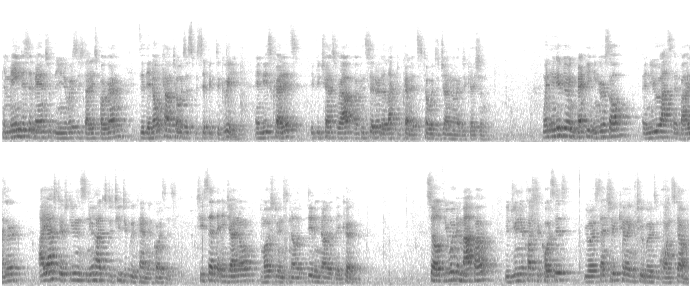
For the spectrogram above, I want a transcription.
The main disadvantage with the University Studies program is that they don't count towards a specific degree, and these credits, if you transfer out, are considered elective credits towards general education. When interviewing Becky Ingersoll, a UAS advisor, I asked her if students knew how to strategically plan their courses. She said that in general, most students know, didn't know that they could. So if you were to map out your junior cluster courses, you are essentially killing two birds with one stone.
